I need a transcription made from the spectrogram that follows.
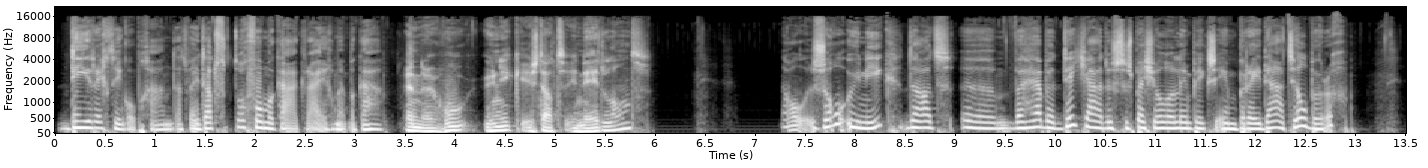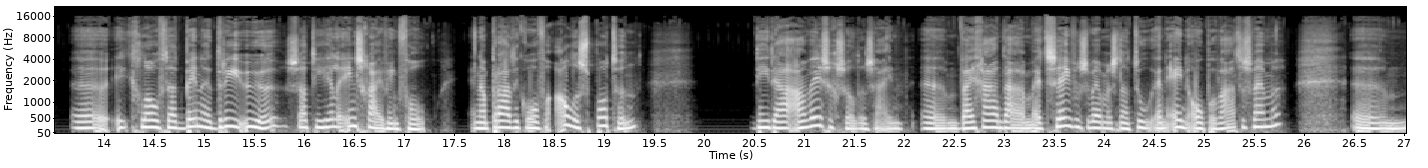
die richting op gaan. Dat wij dat toch voor elkaar krijgen met elkaar. En uh, hoe uniek is dat in Nederland? Nou, zo uniek dat uh, we hebben dit jaar dus de Special Olympics in Breda, Tilburg. Uh, ik geloof dat binnen drie uur zat die hele inschrijving vol. En dan praat ik over alle sporten die daar aanwezig zullen zijn. Uh, wij gaan daar met zeven zwemmers naartoe en één open water zwemmen. Um,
